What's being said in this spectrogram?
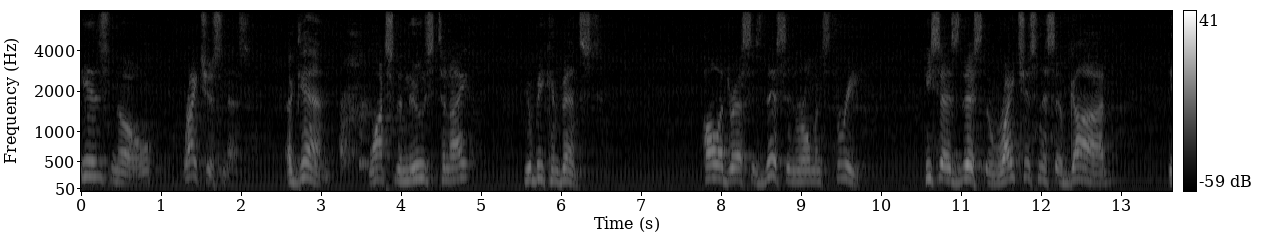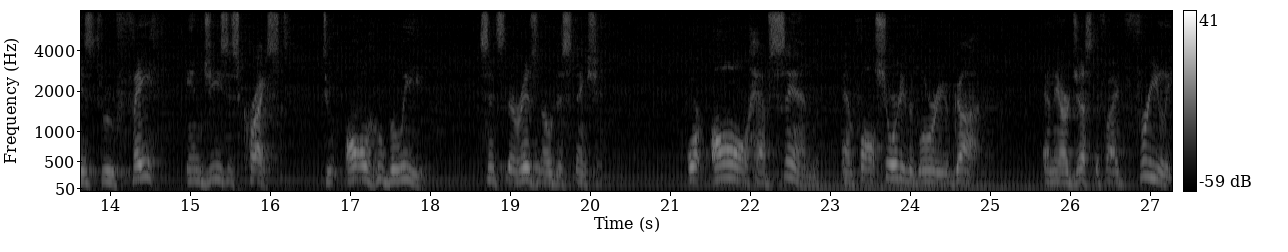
is no righteousness. Again, watch the news tonight, you'll be convinced. Paul addresses this in Romans 3. He says this the righteousness of God is through faith in Jesus Christ to all who believe, since there is no distinction. For all have sinned and fall short of the glory of God, and they are justified freely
